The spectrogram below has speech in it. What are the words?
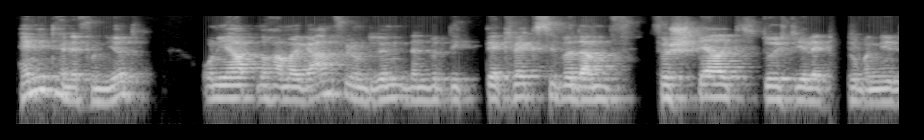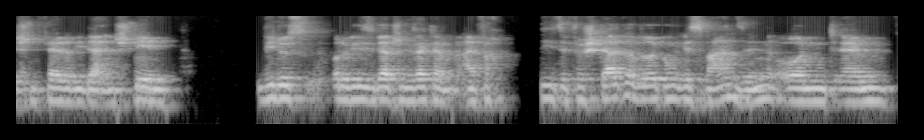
Handy telefoniert und ihr habt noch Amalgamfüllung drin, dann wird die, der Quecksilberdampf verstärkt durch die elektromagnetischen Felder, die da entstehen. Wie du es, oder wie Sie gerade schon gesagt haben, einfach diese Verstärkerwirkung ist Wahnsinn. Und ähm,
